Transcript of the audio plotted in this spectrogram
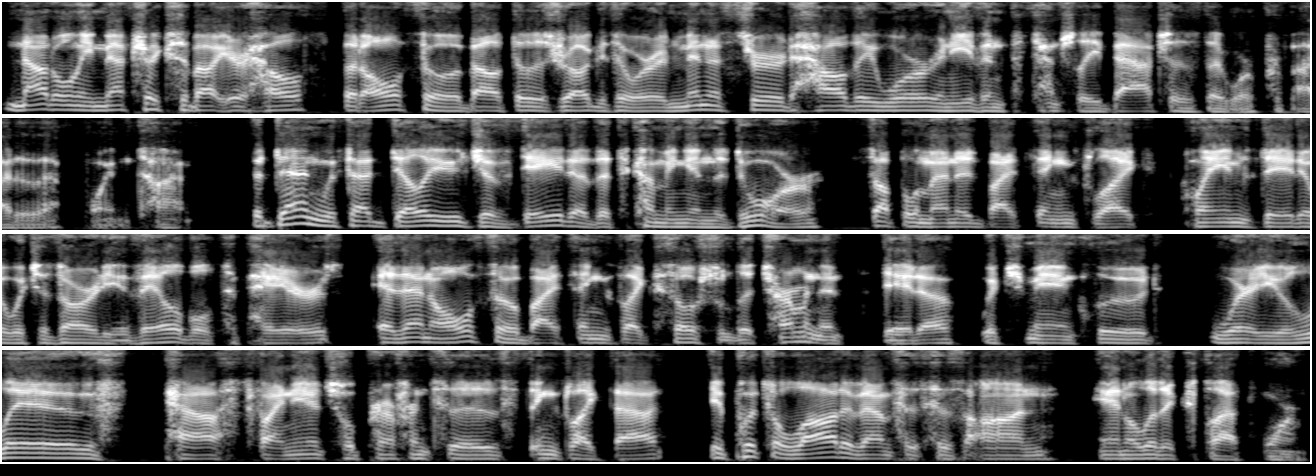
not only metrics about your health, but also about those drugs that were administered, how they were, and even potentially batches that were provided at that point in time. But then with that deluge of data that's coming in the door, supplemented by things like claims data, which is already available to payers, and then also by things like social determinants data, which may include where you live, past financial preferences, things like that. It puts a lot of emphasis on analytics platforms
